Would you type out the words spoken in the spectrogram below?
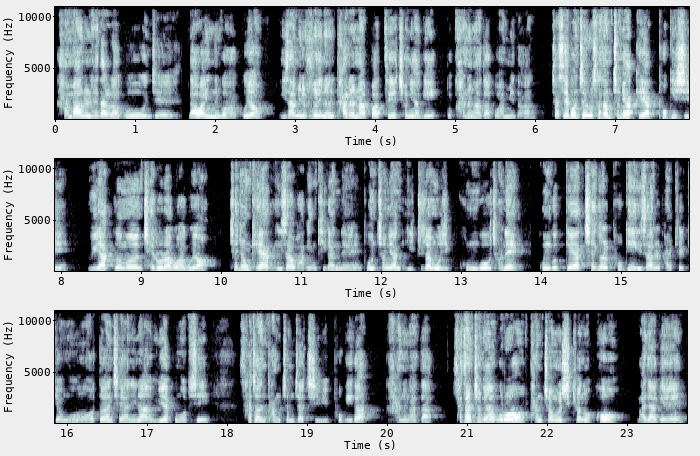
감안을 해달라고 이제 나와 있는 것 같고요. 2, 3일 후에는 다른 아파트의 청약이 또 가능하다고 합니다. 자, 세 번째로 사전 청약 계약 포기 시 위약금은 제로라고 하고요. 최종 계약 의사 확인 기간 내 본 청약 입주자 모집 공고 전에 공급 계약 체결 포기 의사를 밝힐 경우 어떠한 제한이나 위약금 없이 사전 당첨자 지위 포기가 가능하다. 사전 청약으로 당첨을 시켜놓고 만약에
